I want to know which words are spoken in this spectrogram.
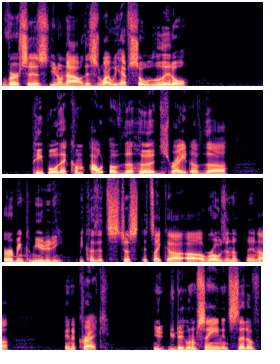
Versus you know now this is why we have so little people that come out of the hoods right of the urban community because it's just it's like a, a rose in a in a in a crack. You you dig what i'm saying? Instead of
